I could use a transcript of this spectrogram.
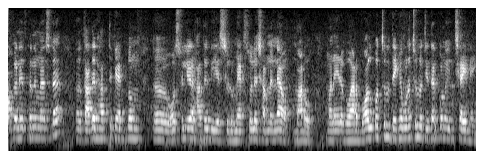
আফগানিস্তানের ম্যাচটা তাদের হাত থেকে একদম অস্ট্রেলিয়ার হাতে দিয়ে এসেছিল। ম্যাক্সওয়েলের সামনে, নাও, মারো। মানে এরকম, আর বল করছিল, দেখে মনে জেতার কোনো ইচ্ছাই নেই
